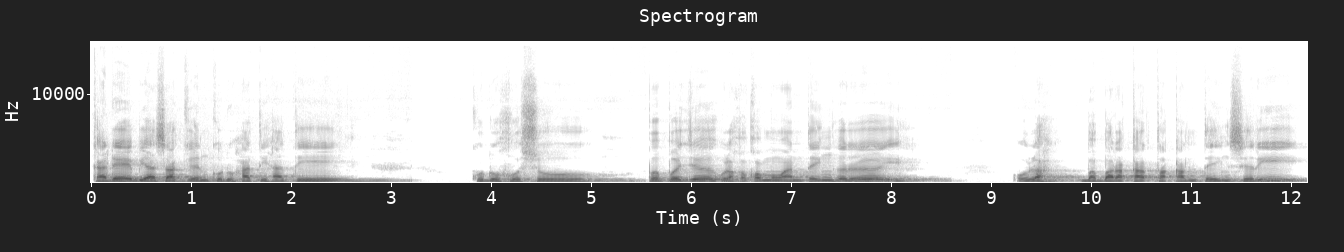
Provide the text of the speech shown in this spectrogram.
Kadek biasakan kudu hati-hati kudu khusu. Pepeje ulah kekomuan ting heureuy ulah babara kata kanting seri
